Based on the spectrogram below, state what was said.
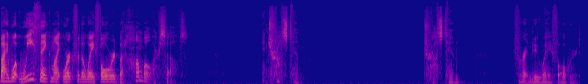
by what we think might work for the way forward, but humble ourselves and trust him. Trust him for a new way forward.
